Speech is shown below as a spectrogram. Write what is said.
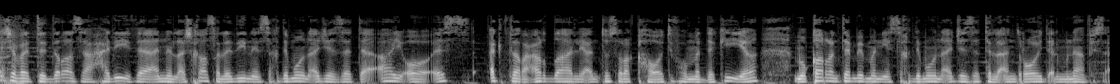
كشفت دراسة حديثة أن الأشخاص الذين يستخدمون أجهزة iOS أكثر عرضة لأن تسرق هواتفهم الذكية مقارنة بمن يستخدمون أجهزة الأندرويد المنافسة.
